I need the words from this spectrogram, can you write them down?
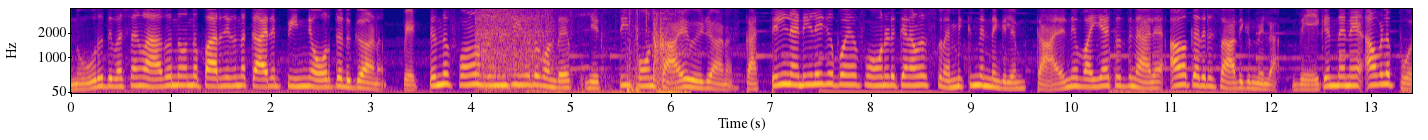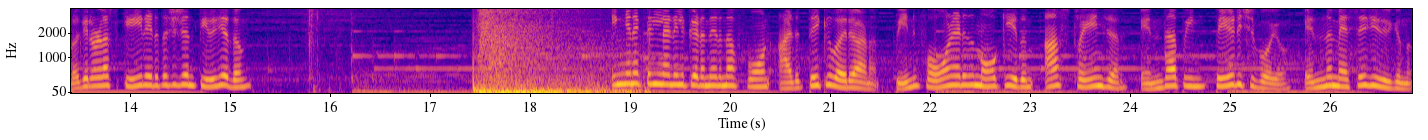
നൂറ് ദിവസങ്ങളാകുന്നു എന്ന് പറഞ്ഞിരുന്ന കാര്യം പിന്നെ ഓർത്തെടുക്കുകയാണ്. പെട്ടെന്ന് ഫോൺ റിങ് ചെയ്തതുകൊണ്ട് ഞെട്ടി ഫോൺ താഴെ വീഴുകയാണ് കട്ടിലിനടിയിലേക്ക് പോയ ഫോൺ എടുക്കാൻ അവൾ ശ്രമിക്കുന്നുണ്ടെങ്കിലും കാലിന് വയ്യാത്തതിനാൽ അവൾക്കതിന് സാധിക്കുന്നില്ല. വേഗം തന്നെ അവൾ പുറകിലുള്ള സ്കെയിൽ എടുത്ത ശേഷം തിരിഞ്ഞതും ഇങ്ങനെ കട്ടിലിനടിയിൽ കിടന്നിരുന്ന ഫോൺ അടുത്തേക്ക് വരുവാണ്. പിൻ ഫോൺ എടുത്ത് നോക്കിയതും ആ സ്ട്രേഞ്ചർ എന്താ പിൻ? പേടിച്ചു പോയോ? എന്ന് മെസ്സേജ് ചെയ്തിരിക്കുന്നു.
